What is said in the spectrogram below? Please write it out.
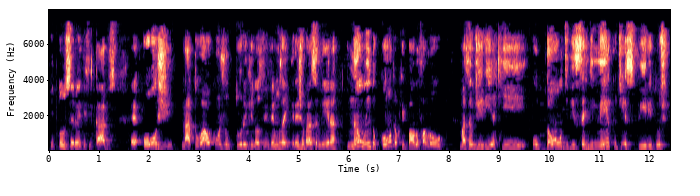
e todos serão edificados. É, hoje, na atual conjuntura em que nós vivemos a igreja brasileira, não indo contra o que Paulo falou, mas eu diria que o dom de discernimento de espíritos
